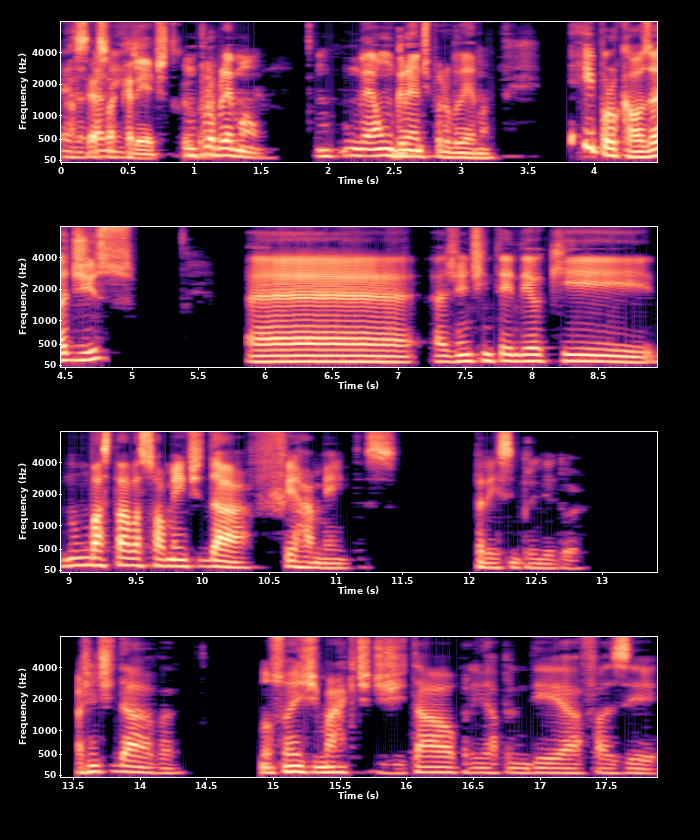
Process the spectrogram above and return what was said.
Acesso a crédito. Um problemão. Um- é um grande problema. E por causa disso, é, a gente entendeu que não bastava somente dar ferramentas para esse empreendedor. A gente dava noções de marketing digital para ele aprender a fazer,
